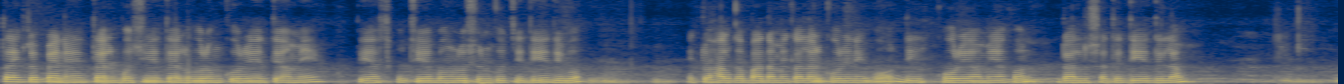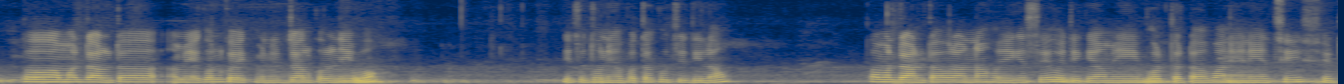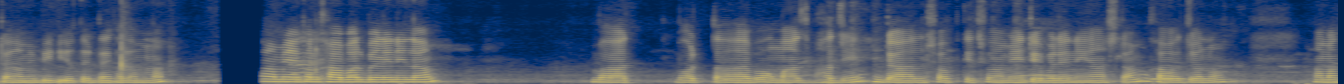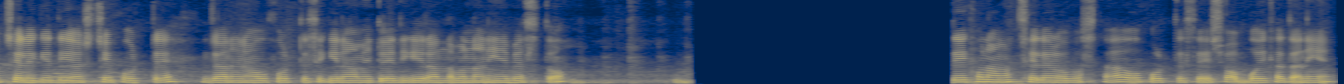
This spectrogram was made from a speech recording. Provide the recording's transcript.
তো একটা প্যানে তেল বসিয়ে তেল গরম করে এতে আমি পেঁয়াজ কুচি এবং রসুন কুচি দিয়ে দিব। একটু হালকা বাদামি কালার করে নিব। করে আমি এখন ডালের সাথে দিয়ে দিলাম। তো আমার ডালটা আমি এখন কয়েক মিনিট জাল করে নেব। কিছু ধনিয়া পাতা কুচি দিলাম। তো আমার ডালটাও রান্না হয়ে গেছে। ওইদিকে আমি ভর্তাটাও বানিয়ে নিয়েছি। সেটা আমি ভিডিওতে দেখালাম না। আমি এখন খাবার বেড়ে নিলাম। ভাত ভর্তা এবং মাছ ভাজি, ডাল সব কিছু আমি টেবিলে নিয়ে আসলাম খাওয়ার জন্য। আমার ছেলেকে দিয়ে আসছি পড়তে। জানে না ও পড়তেছে কিনা। আমি তো এদিকে রান্নাবান্না নিয়ে ব্যস্ত। দেখুন আমার ছেলের অবস্থা। ও পড়তেছে সব বই খাতা নিয়ে।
